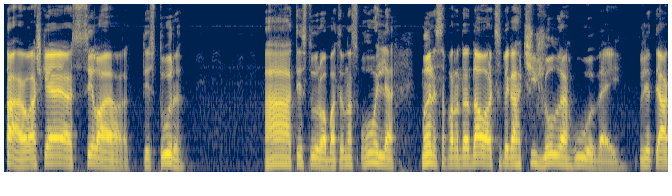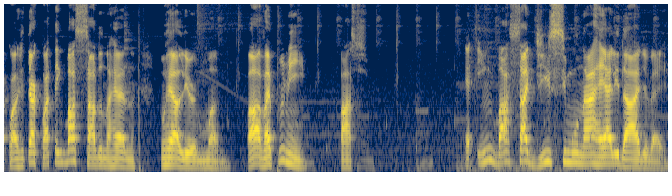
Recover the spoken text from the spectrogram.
Tá, eu acho que é, sei lá, textura. Ah, textura, ó, batendo nas... Olha, mano, essa parada é da hora que você pegava tijolo na rua, velho. No GTA 4. GTA 4 é embaçado na real, no realismo, mano. Ah, vai por mim. Fácil é embaçadíssimo na realidade, velho.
